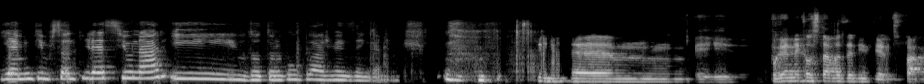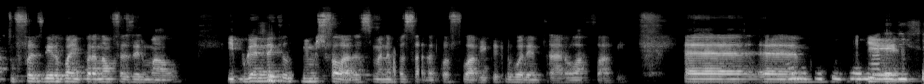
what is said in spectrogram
e é muito importante direcionar e o doutor Google às vezes engana-nos. Sim, um, ehm, pegando naquilo que estavas a dizer, de facto, fazer bem para não fazer mal, e pegando Sim. naquilo que tínhamos falado a semana passada com a Flávia, que acabou de entrar, olá Flávia. Uh, uh, nada é, disso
